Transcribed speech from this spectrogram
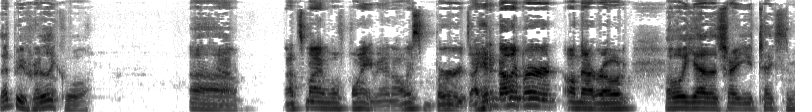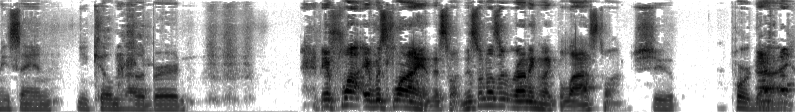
That'd be really cool. Uh, Yeah. That's my Wolf Point, man. Always birds. I hit another bird on that road. Oh yeah, that's right. You texted me saying you killed another bird. It fly. It was flying. This one. This one wasn't running like the last one. Shoot, poor guy. don't,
